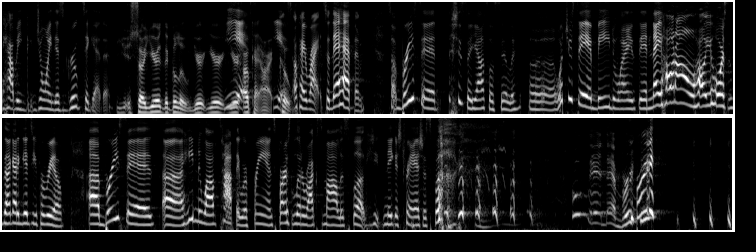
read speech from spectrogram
how we join this group together. You, so you're the glue. You're you're you're okay. All right. Yes. Cool. Okay. Right. So that happened. So Bree said, she said, y'all so silly. Uh, what you said, B. Dwayne said, Nate, hold on, hold your horses. I gotta get to you for real. Uh, Bree says, uh, he knew off top they were friends. First, Little Rock small as fuck. She, niggas trash as fuck. Said that, Bree? Bree,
